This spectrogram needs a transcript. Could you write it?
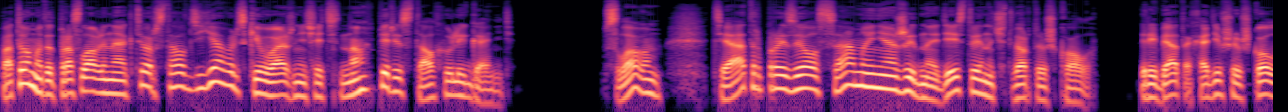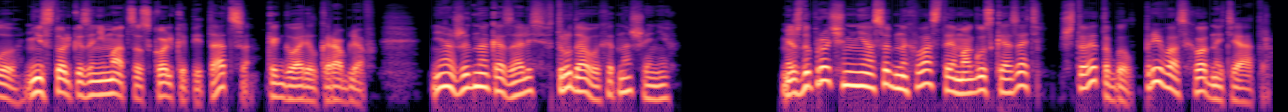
Потом этот прославленный актер стал дьявольски важничать, но перестал хулиганить. Словом, театр произвел самое неожиданное действие на четвертую школу. Ребята, ходившие в школу не столько заниматься, сколько питаться, как говорил Кораблев, неожиданно оказались в трудовых отношениях. Между прочим, не особенно хвастая, могу сказать, что это был превосходный театр.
